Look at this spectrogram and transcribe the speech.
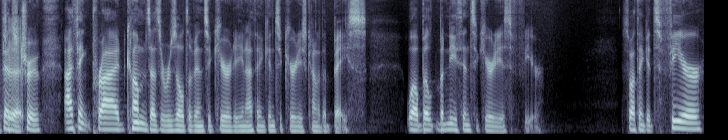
think to that's it. true. I think pride comes as a result of insecurity, and I think insecurity is kind of the base. Well, be- beneath insecurity is fear. So I think it's fear,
